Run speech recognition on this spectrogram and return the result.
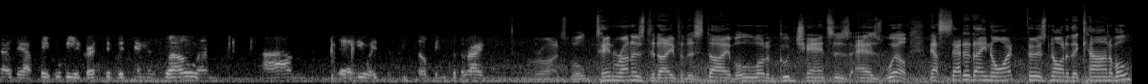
no doubt Pete will be aggressive with him as well. And um, yeah, he always puts himself into the race. Right, well, 10 runners today for the stable. A lot of good chances as well. Now, Saturday night, first night of the carnival,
